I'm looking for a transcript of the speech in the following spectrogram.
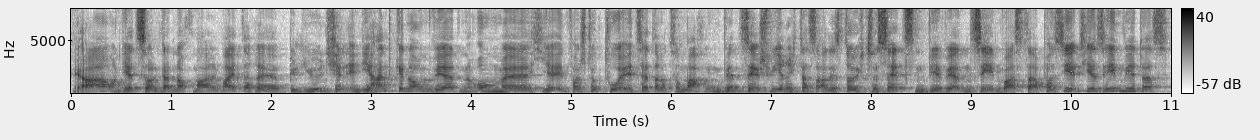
Ja, und jetzt sollen dann nochmal weitere Billionchen in die Hand genommen werden, um äh, hier Infrastruktur etc. zu machen. Wird sehr schwierig, das alles durchzusetzen. Wir werden sehen, was da passiert. Hier sehen wir, dass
